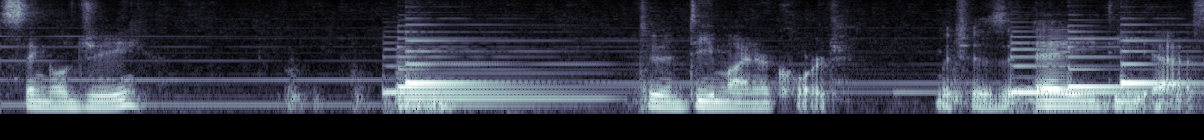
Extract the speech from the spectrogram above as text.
Single G to a D minor chord, which is A, D, F.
